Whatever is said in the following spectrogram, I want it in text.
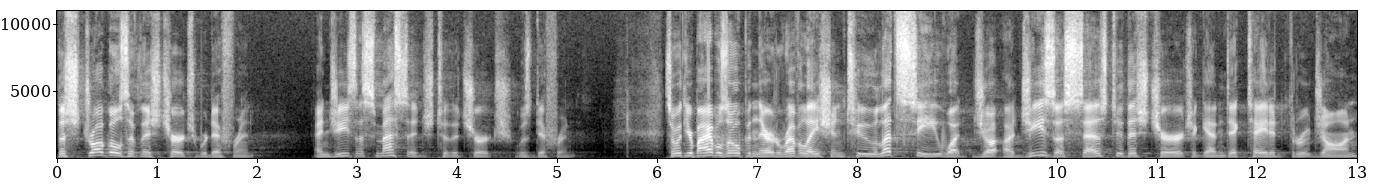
The struggles of this church were different, and Jesus' message to the church was different. So, with your Bibles open there to Revelation 2, let's see what uh, Jesus says to this church, again, dictated through John.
